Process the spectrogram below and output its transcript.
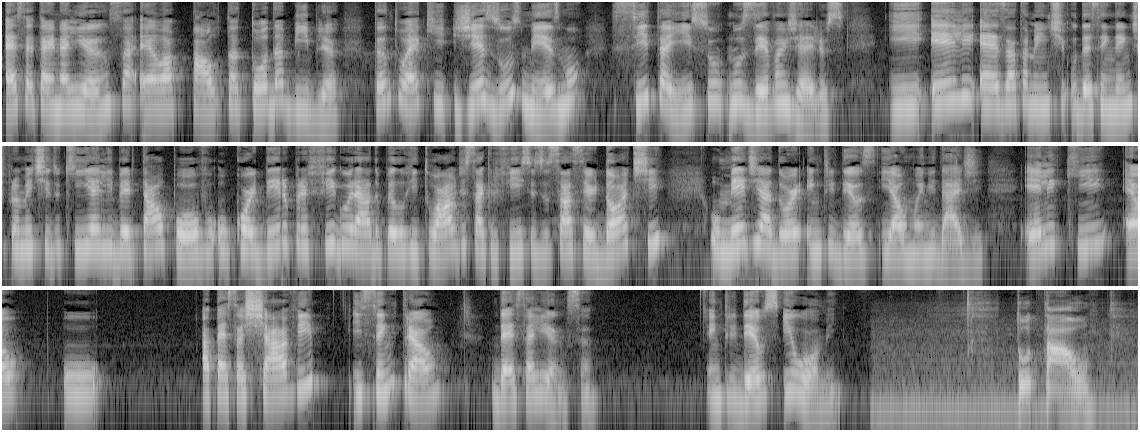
Essa eterna aliança, ela pauta toda a Bíblia. Tanto é que Jesus mesmo cita isso nos evangelhos. E ele é exatamente o descendente prometido que ia libertar o povo, o cordeiro prefigurado pelo ritual de sacrifícios, o sacerdote, o mediador entre Deus e a humanidade. Ele que é o, o a peça-chave e central dessa aliança entre Deus e o homem. Total.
